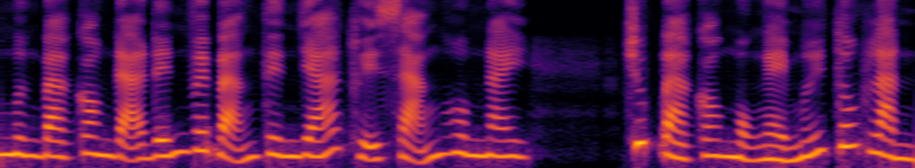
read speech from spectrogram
mừng bà con đã đến với bản tin giá thủy sản hôm nay. Chúc bà con một ngày mới tốt lành.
